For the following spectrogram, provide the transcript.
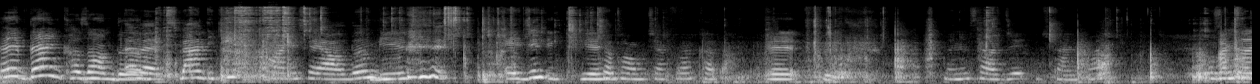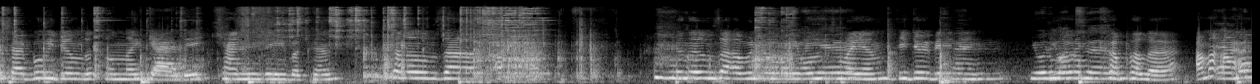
Ve ben kazandım. Evet ben iki tane şey aldım. 1, Ecin 2 çatal bıçaklar kazandı. ve 3. Benim sadece iki tane var. O zaman Arkadaşlar bu videonun da sonuna Geldik. Kendinize iyi bakın. Kanalımıza kanalımıza abone olmayı Hayır. unutmayın. Videoyu beğenin. yorum, Yorum atın. kapalı. Ama Evet, Among açık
